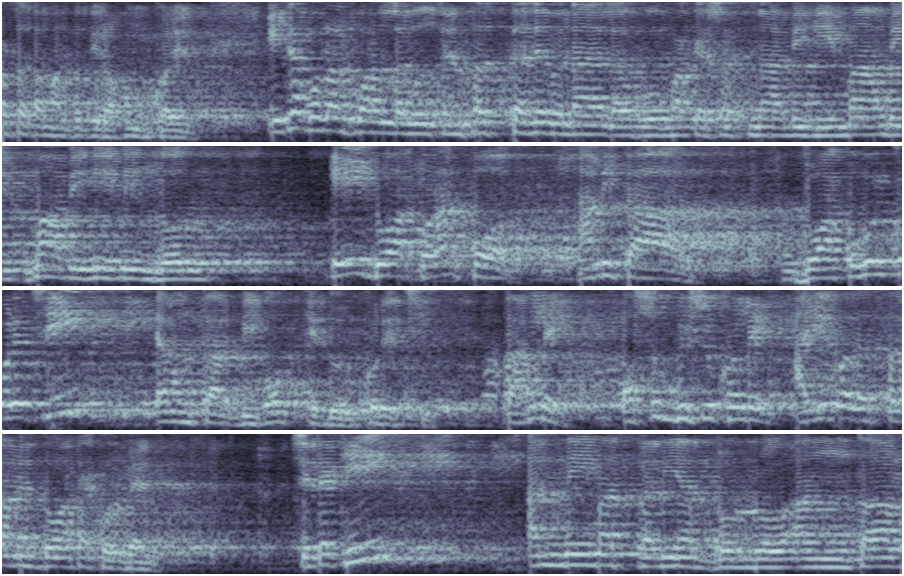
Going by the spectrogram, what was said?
অর্থাৎ আমার প্রতি রহম করেন। এটা বলার পর আল্লাহ বলছেন, ফাস্তাজাবনা লাহু ফাকাশাফনা বিহি মা বিহি মিন দুর। এই দোয়া করার পর আমি তার দোয়া কবুল করেছি এবং তার বিপদকে দূর করেছি। তাহলে অসুখ বিসুখ হলে আইয়ুব আলাইহিস সালামের দোয়াটা করবেন। সেটা কি? আন্নি আনতার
